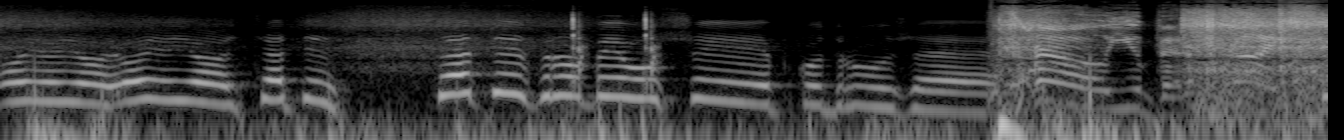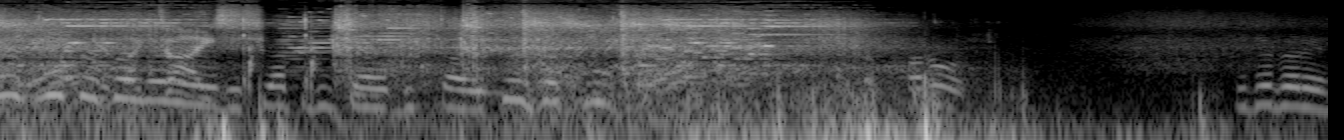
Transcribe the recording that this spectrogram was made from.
Ой-ой-ой, ой-ой-ой, це ти, це ти зробив ошибку, друже. You better. Ти or звідти вже не вийдеш, я тобі це обіцяю. Ти заслуг. Хорош. Іди бери.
